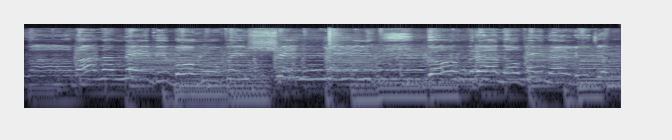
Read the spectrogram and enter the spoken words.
Слава на небі Богу вишині, добра новина людям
